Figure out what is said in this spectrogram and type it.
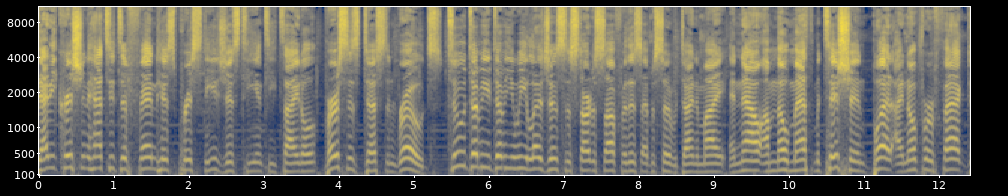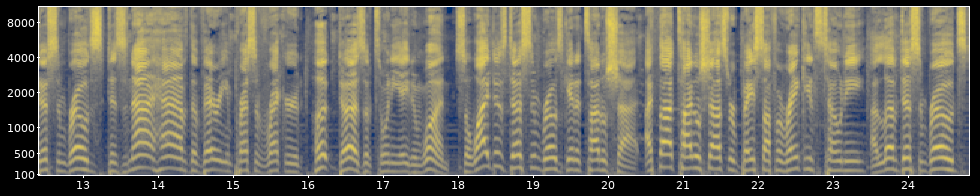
Daddy Christian had to defend his prestigious TNT title versus Dustin Rhodes. Two WWE legends to start us off for this episode of Dynamite. And now I'm no mathematician, but I know for a fact Dustin Rhodes does not have the very impressive record Hook does of 28 and 1. So why does Dustin Rhodes get a title shot? I thought title shots were based off of rankings, Tony. I love Dustin Rhodes,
